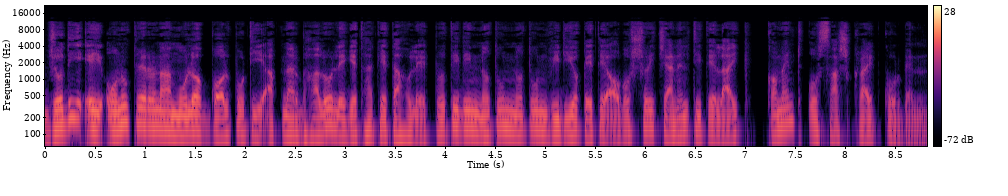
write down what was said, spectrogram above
যদি এই অনুপ্রেরণামূলক গল্পটি আপনার ভালো লেগে থাকে তাহলে প্রতিদিন নতুন নতুন ভিডিও পেতে অবশ্যই চ্যানেলটিতে লাইক, কমেন্ট ও সাবস্ক্রাইব করবেন।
